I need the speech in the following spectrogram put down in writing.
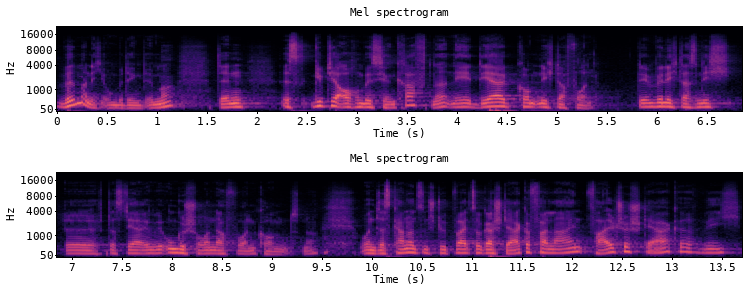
will man nicht unbedingt immer, denn es gibt ja auch ein bisschen Kraft. Ne? Nee, der kommt nicht davon. Dem will ich das nicht, äh, dass der irgendwie ungeschoren davon kommt. Ne? Und das kann uns ein Stück weit sogar Stärke verleihen, falsche Stärke, wie ich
